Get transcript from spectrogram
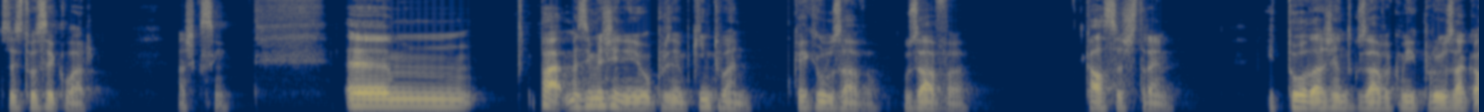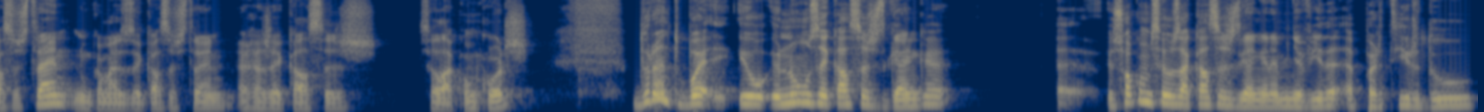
sei se estou a ser claro. Acho que sim. Ahm, pá, mas imagina, eu, por exemplo, quinto ano, o que é que eu usava? Usava calças de treino. e toda a gente gozava comigo por eu usar calças de treino, nunca mais usei calças de treino, arranjei calças, sei lá, com cores. Durante, eu, eu não usei calças de ganga, eh, eu só comecei a usar calças de ganga na minha vida a partir do,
